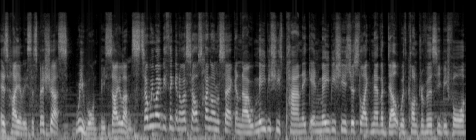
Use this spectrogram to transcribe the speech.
is highly suspicious. We won't be silenced. Now we might be thinking to ourselves, hang on a second now, maybe she's panicking, maybe she's just like never dealt with controversy before,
